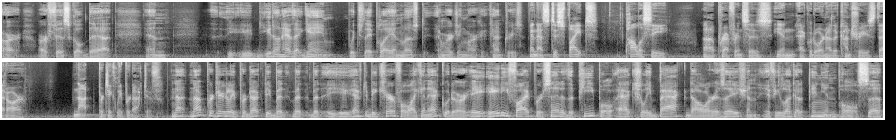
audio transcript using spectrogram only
our our fiscal debt." And you, you don't have that game, which they play in most emerging market countries. And that's despite policy uh, preferences in Ecuador and other countries that are not particularly productive. Not not particularly productive, but but but you have to be careful. Like in Ecuador, eighty five percent of the people actually back dollarization. If you look at opinion polls, so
